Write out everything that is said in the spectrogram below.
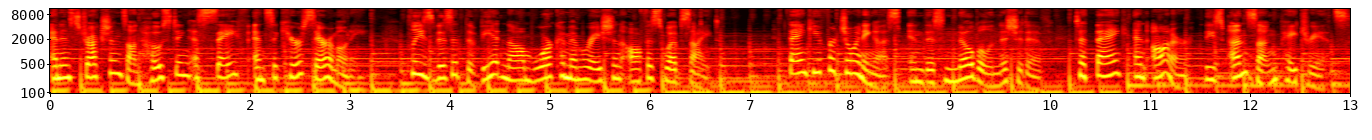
and instructions on hosting a safe and secure ceremony, please visit the Vietnam War Commemoration Office website Thank you for joining us in this noble initiative to thank and honor these unsung patriots.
